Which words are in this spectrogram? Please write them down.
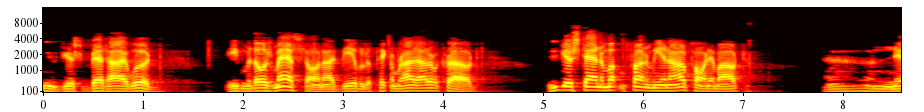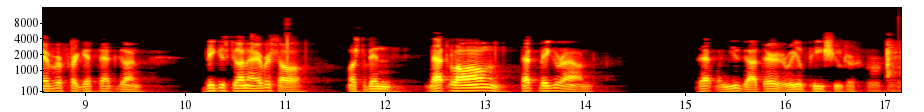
you just bet I would. Even with those masks on, I'd be able to pick 'em right out of a crowd. You just stand 'em up in front of me and I'll point 'em out. I'll never forget that gun. Biggest gun I ever saw. Must have been that long and that big around. That one you got there is a real pea shooter. Mm-hmm.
